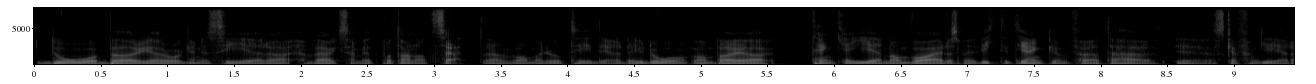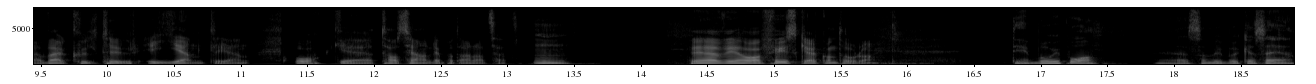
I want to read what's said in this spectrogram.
då börjar organisera en verksamhet på ett annat sätt än vad man gjort tidigare, det är ju då man börjar tänka igenom vad är det som är viktigt egentligen för att det här eh, ska fungera. Vad är kultur egentligen? Och eh, ta sig an det på ett annat sätt. Mm. Behöver vi ha fysiska kontor då? Det beror ju på, eh, som vi brukar säga.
